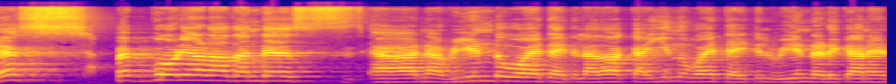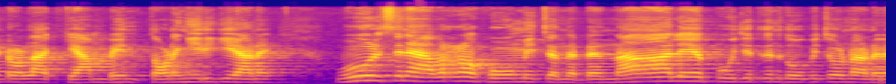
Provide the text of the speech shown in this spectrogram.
യെസ് പെപ് ഗോഡിയോള തന്റെ വീണ്ടും പോയ ടൈറ്റിൽ അഥവാ കയ്യിൽ നിന്ന് പോയ ടൈറ്റിൽ വീണ്ടെടുക്കാനായിട്ടുള്ള ക്യാമ്പയിൻ തുടങ്ങിയിരിക്കുകയാണ്. വൂൾസിനെ അവരുടെ ഹോമിൽ ചെന്നിട്ട് നാല് പൂജ്യത്തിന് തോപ്പിച്ചുകൊണ്ടാണ്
